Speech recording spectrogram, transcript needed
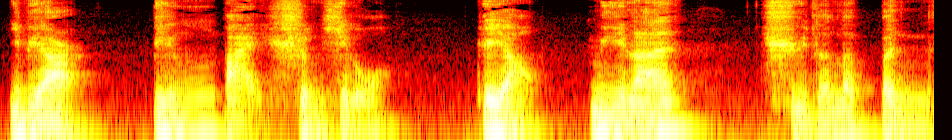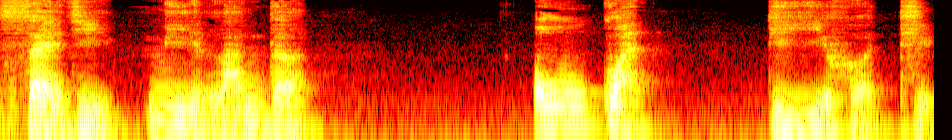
一比二。兵败圣西罗，这样米兰取得了本赛季米兰的欧冠第一和第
